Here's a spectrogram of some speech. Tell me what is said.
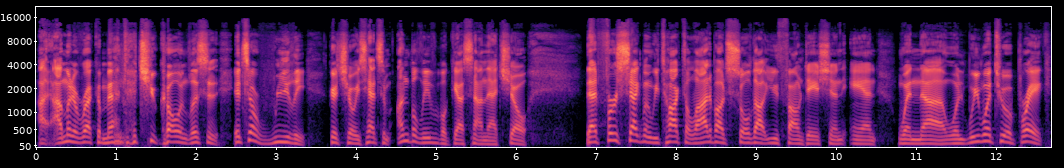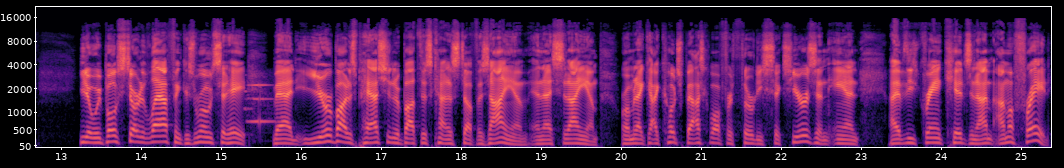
I, I'm going to recommend that you go and listen. It's a really good show. He's had some unbelievable guests on that show. That first segment, we talked a lot about Sold Out Youth Foundation. And when, uh, when we went to a break, you know, we both started laughing because Roman said, Hey, man, you're about as passionate about this kind of stuff as I am. And I said, I am. Roman, I, I coached basketball for 36 years and, and I have these grandkids and I'm, I'm afraid.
